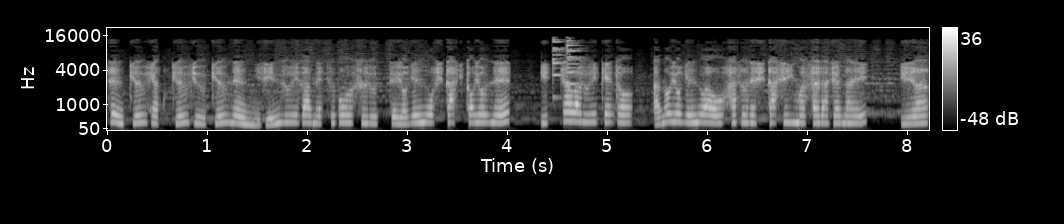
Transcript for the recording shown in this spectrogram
1999年に人類が滅亡するって予言をした人よね？言っちゃ悪いけど、あの予言は大外れしたし今更じゃない？いや、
